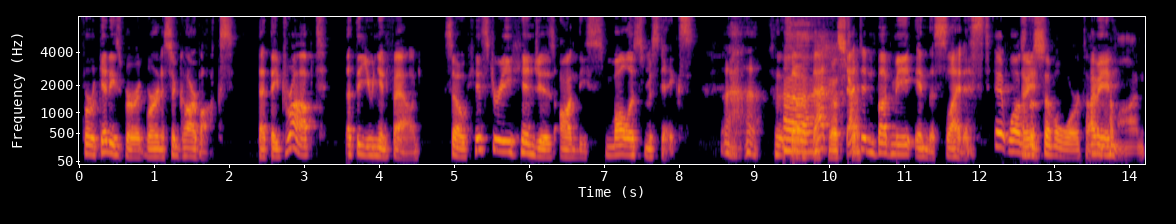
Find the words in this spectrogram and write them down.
for Gettysburg were in a cigar box that they dropped that the Union found. So history hinges on the smallest mistakes. so Uh, that that true. didn't bug me in the slightest. It was I the mean- Civil War time. I mean- Come on.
